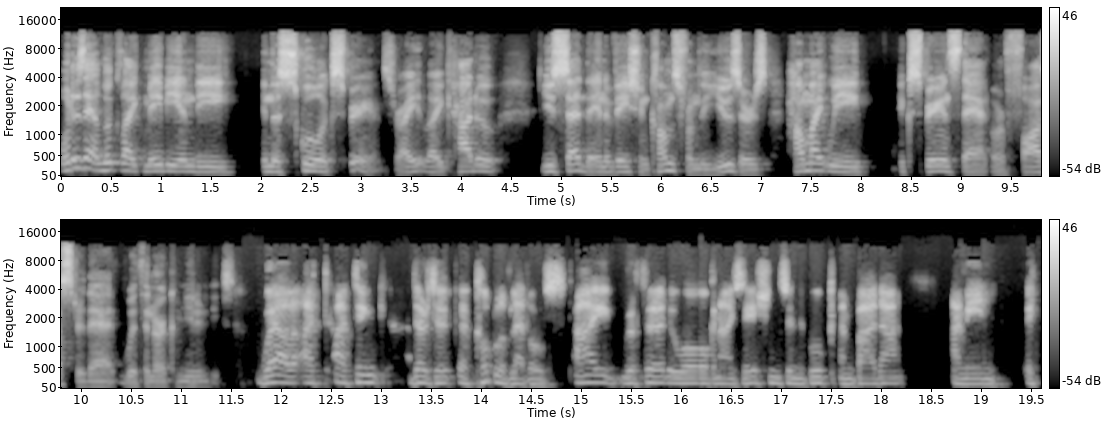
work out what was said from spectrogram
what does that look like maybe in the, in the school experience, right? Like how do, you said the innovation comes from the users. How might we experience that or foster that within our communities? Well, I, I think there's a, a, couple of levels. I refer to organizations in the book, and by that, I mean it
